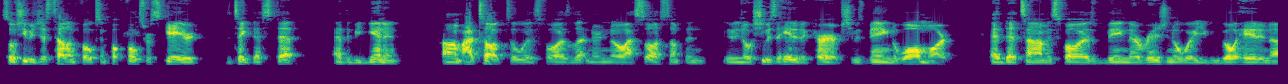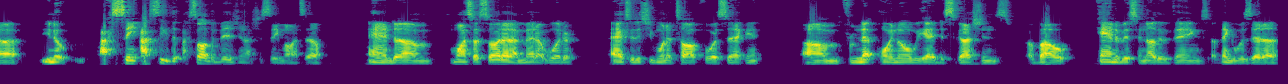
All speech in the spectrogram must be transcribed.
So she was just telling folks, and po- folks were scared to take that step at the beginning. Um, I talked to her as far as letting her know I saw something. You know, she was ahead of the curve. She was being the Walmart at that time, as far as being the original, where you can go ahead and uh, you know, I see, I see, the, I saw the vision. I should say myself. And um, once I saw that, I met up with her. asked her if she want to talk for a second. Um, from that point on, we had discussions about cannabis and other things. I think it was at a,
